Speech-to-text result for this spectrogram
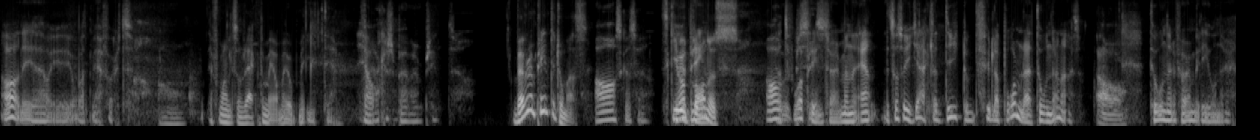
Ja, det har jag ju jobbat med förut. Det får man liksom räkna med om man jobbar med IT. Ja, Jag kanske behöver en printer. Behöver du en printer, Thomas? Ja, ska jag säga. Skriv ett manus. Jag Ja, har två precis. printrar, men en, det är så, så jäkla dyrt att fylla på de där tonerna. Alltså. Ja. Toner för miljoner.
